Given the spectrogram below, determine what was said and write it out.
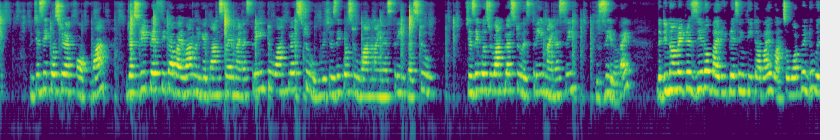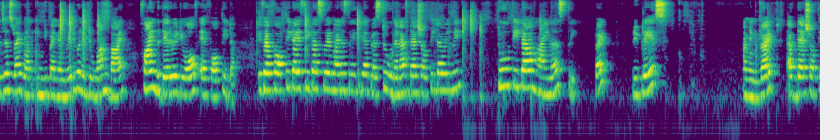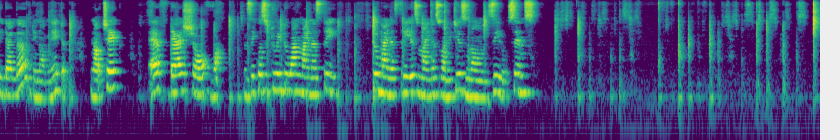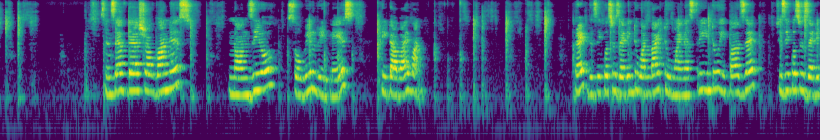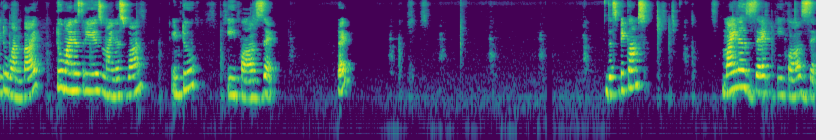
which is equals to f of 1. Just replace theta by 1 we'll get 1 square minus 3 into 1 plus 2 which is equals to 1 minus 3 plus 2 which is equals to 1 plus 2 is 3 minus 3 0 right. The denominator is 0 by replacing theta by 1. So what we'll do, we'll just write one independent variable into 1 by find the derivative of f of theta. If f of theta is theta square minus 3 theta plus 2, then f dash of theta will be 2 theta minus 3, right? Replace, I mean write f dash of theta in the denominator. Now check f dash of 1 is equals to 2 into 1 minus 3. 2 minus 3 is minus 1 which is non-zero since Since f dash of 1 is non-zero, so we'll replace theta by 1. Right, this equals to z into 1 by 2 minus 3 into e power z, which is equals to z into 1 by 2 minus 3 is minus 1 into e power z. Right? This becomes minus z equals z.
